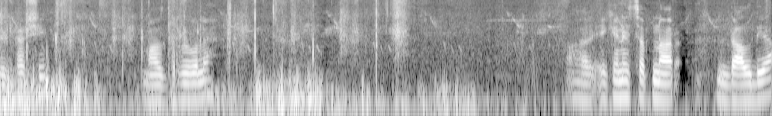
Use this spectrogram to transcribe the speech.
দেখে আসি। মাছ ধরবে বলে। আর এখানে হচ্ছে আপনার ডাল দিয়া।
